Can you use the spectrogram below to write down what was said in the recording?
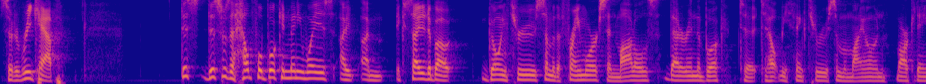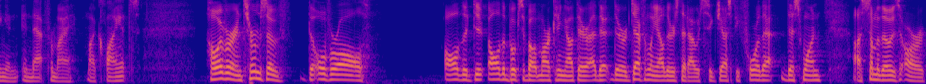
So to recap, this this was a helpful book in many ways. I, I'm excited about going through some of the frameworks and models that are in the book to, to help me think through some of my own marketing and, and that for my, my clients. However, in terms of the overall, all the all the books about marketing out there, there, there are definitely others that I would suggest before that this one. Uh, some of those are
